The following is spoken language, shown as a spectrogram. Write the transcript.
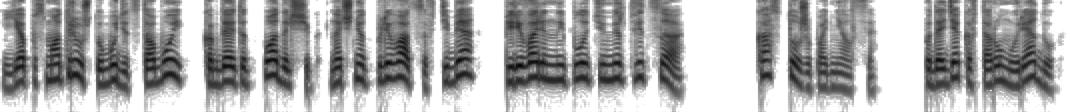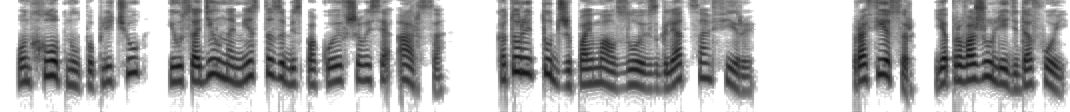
Я посмотрю, что будет с тобой, когда этот падальщик начнет плеваться в тебя, переваренной плотью мертвеца. Кас тоже поднялся. Подойдя ко второму ряду, он хлопнул по плечу и усадил на место забеспокоившегося Арса, который тут же поймал злой взгляд Самфиры. «Профессор, я провожу леди Дафой».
